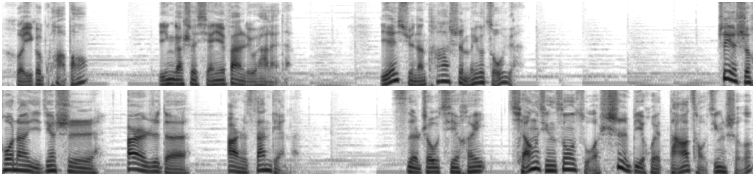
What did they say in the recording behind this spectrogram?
和一个挎包，应该是嫌疑犯留下来的。也许呢，他是没有走远。这时候呢，已经是二日的二十三点了，四周漆黑，强行搜索势必会打草惊蛇。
